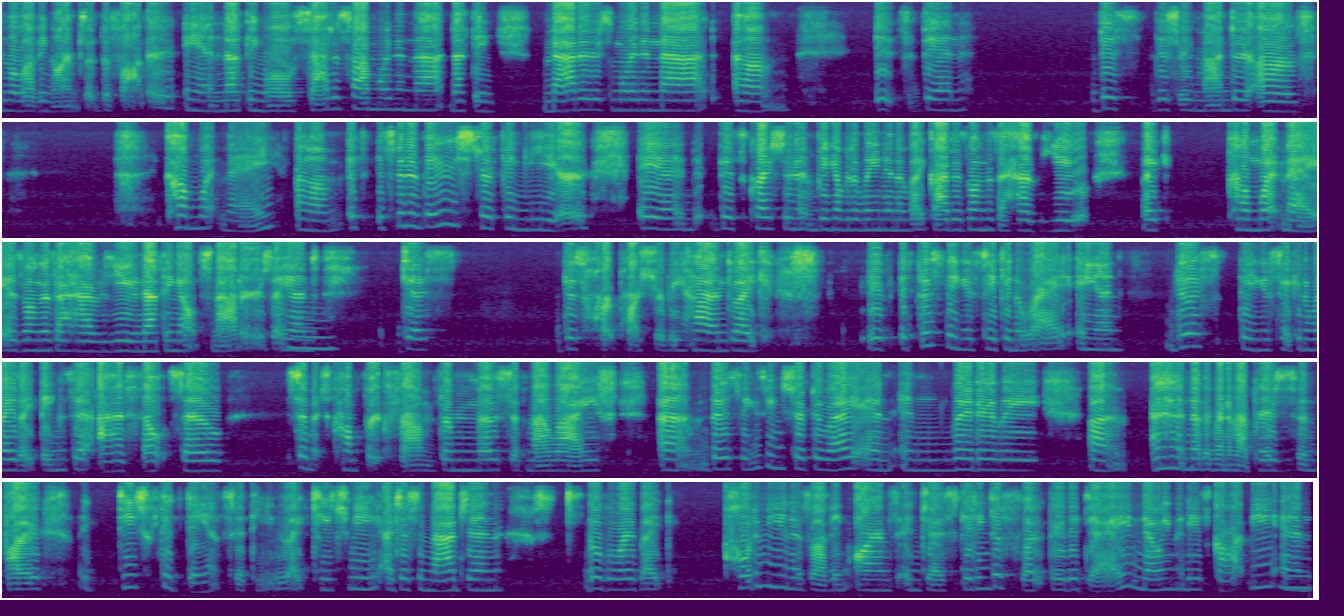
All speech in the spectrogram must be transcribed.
in the loving arms of the Father, and nothing will satisfy more than that. Nothing matters more than that. Um, it's been this this reminder of come what may. Um, it's, it's been a very stripping year. And this question and being able to lean in of like, God, as long as I have you, like, come what may, as long as I have you, nothing else matters. And mm. just this heart posture behind, like, if, if this thing is taken away and this thing is taken away, like things that I have felt so so much comfort from for most of my life. Um, those things being stripped away, and and literally, um, another one of my prayers has been, Father, like teach me to dance with you. Like teach me. I just imagine the Lord like holding me in his loving arms and just getting to float through the day, knowing that he's got me, mm. and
